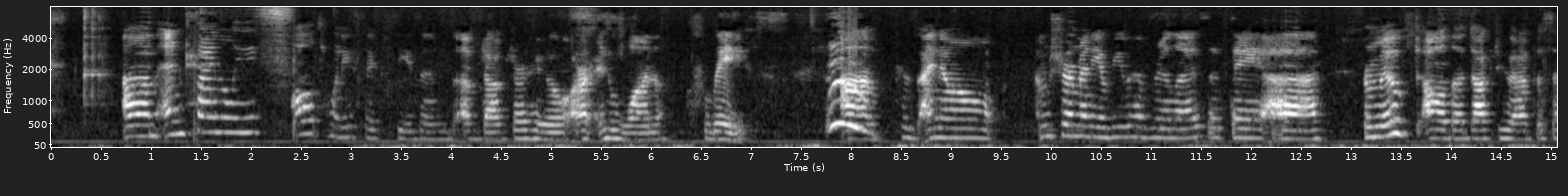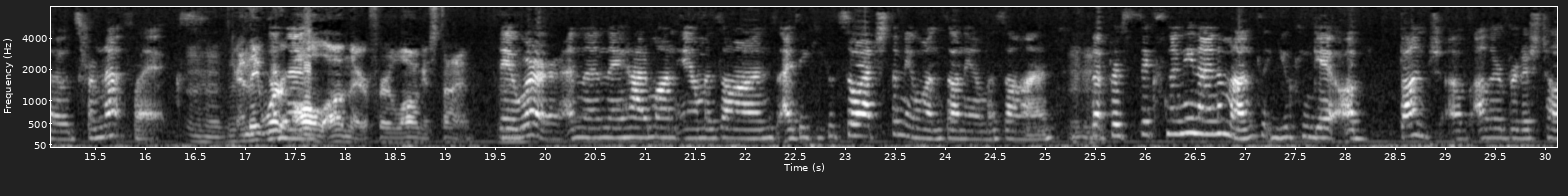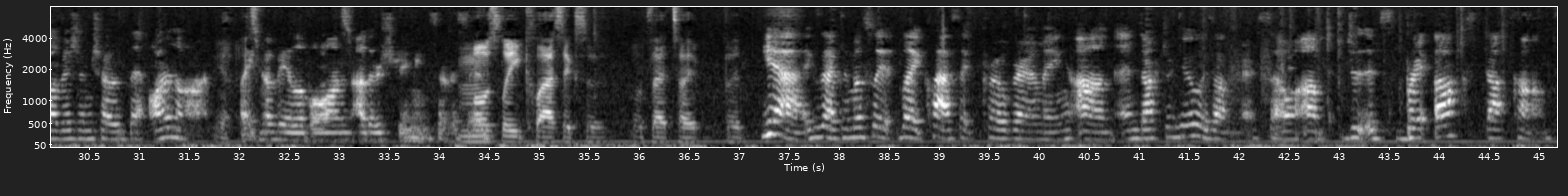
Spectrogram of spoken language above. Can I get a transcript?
Um, and finally, all 26 seasons of Doctor Who are in one place. Because I know, I'm sure many of you have realized that they uh, removed all the Doctor Who episodes from Netflix. hmm And they were And then- all on there for the longest time. They were, and then they had them on Amazon. I think you can still watch the new ones on Amazon. Mhm. But for six ninety nine a month, you can get a bunch of other British television shows that are not Yeah, like available on other streaming services. Mostly classics of, of that type, but yeah, exactly. Mostly like classic programming. Um, and Doctor Who is on there, so um, ju- it's BritBox.com.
